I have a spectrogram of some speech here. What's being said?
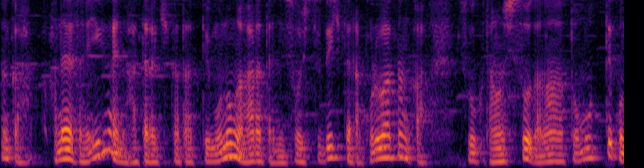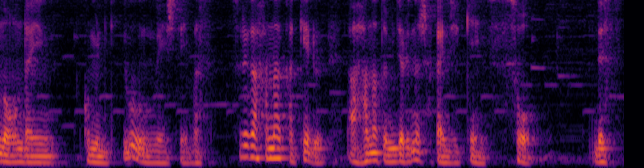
なんか花屋さん以外の働き方っていうものが新たに創出できたらこれはなんかすごく楽しそうだなと思ってこのオンラインコミュニティを運営しています。それが花かけるあ花と緑の社会実験室そうです。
